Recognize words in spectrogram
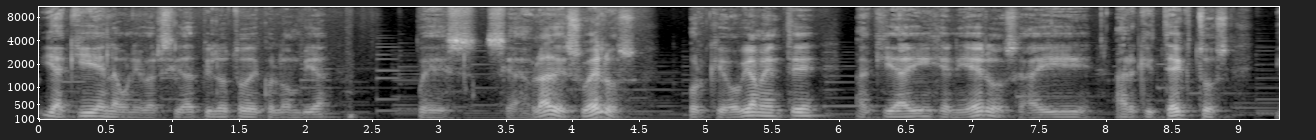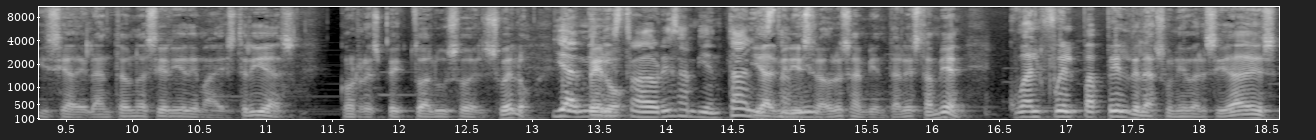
y aquí en la Universidad Piloto de Colombia, pues se habla de suelos, porque obviamente aquí hay ingenieros, hay arquitectos y se adelanta una serie de maestrías con respecto al uso del suelo. Y administradores ambientales. Y administradores ambientales también. ¿Cuál fue el papel de las universidades,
